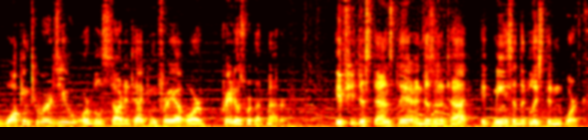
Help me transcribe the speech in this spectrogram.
walking towards you or will start attacking Freya or Kratos for that matter. If she just stands there and doesn't attack, it means that the glitch didn't work.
